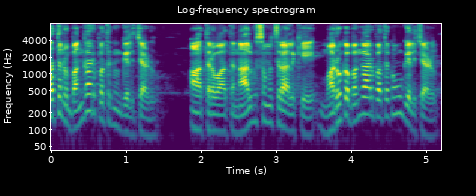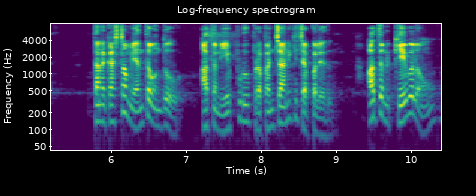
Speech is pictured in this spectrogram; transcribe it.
అతను బంగారు పథకం గెలిచాడు. ఆ తర్వాత నాలుగు సంవత్సరాలకే మరొక బంగారు పథకం గెలిచాడు. తన కష్టం ఎంత ఉందో అతను ఎప్పుడూ ప్రపంచానికి చెప్పలేదు. అతను కేవలం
